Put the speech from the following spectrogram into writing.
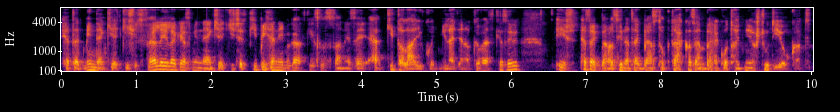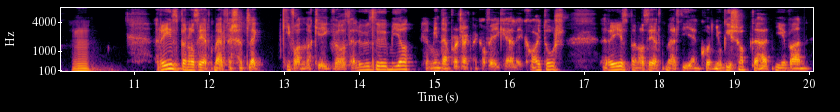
Érted, mindenki egy kicsit fellélegez, mindenki egy kicsit kipiheni magát, van, ezért kitaláljuk, hogy mi legyen a következő, és ezekben a szünetekben szokták az emberek otthagyni a stúdiókat. Mm. Részben azért, mert esetleg ki vannak égve az előző miatt, minden projektnek a vége elég hajtós, részben azért, mert ilyenkor nyugisabb, tehát nyilván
